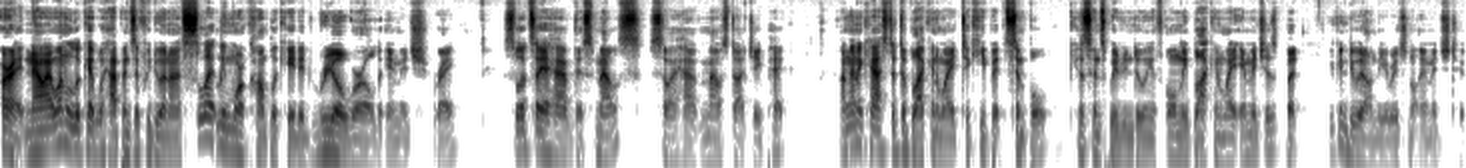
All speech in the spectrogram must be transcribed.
All right, now I want to look at what happens if we do it on a slightly more complicated real world image, right? So let's say I have this mouse, so I have mouse.jpg. I'm going to cast it to black and white to keep it simple, because since we've been doing with only black and white images, but you can do it on the original image too.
